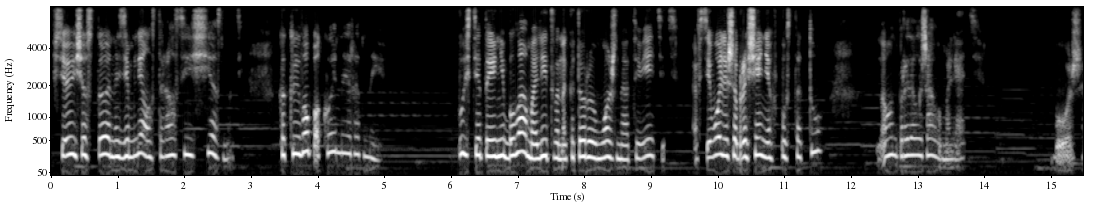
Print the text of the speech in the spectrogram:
Все еще стоя на земле, он старался исчезнуть, как и его покойные родные. Пусть это и не была молитва, на которую можно ответить, а всего лишь обращение в пустоту, но он продолжал умолять. Боже,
